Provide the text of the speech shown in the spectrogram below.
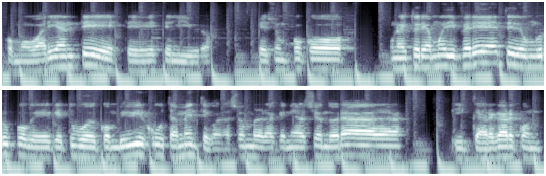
como variante este, este libro, que es un poco una historia muy diferente de un grupo que, tuvo que convivir justamente con la sombra de la generación dorada y cargar con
